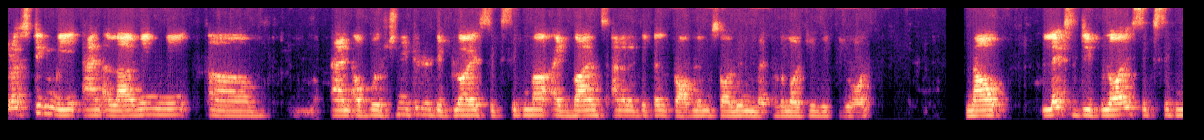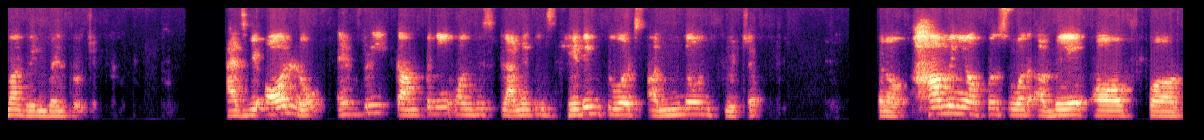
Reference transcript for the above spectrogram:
trusting me and allowing me uh, an opportunity to deploy Six Sigma advanced analytical problem solving methodology with you all. Now let's deploy Six Sigma Greenbelt project as we all know, every company on this planet is heading towards unknown future. You know, how many of us were aware of uh,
